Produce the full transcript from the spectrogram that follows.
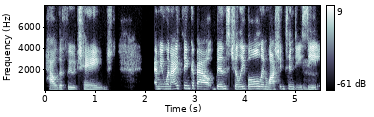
how the food changed. I mean, when I think about Ben's Chili Bowl in Washington, D.C., mm-hmm.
